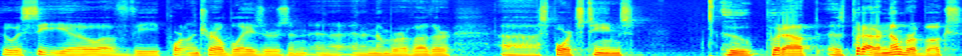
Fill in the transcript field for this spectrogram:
who was CEO of the Portland Trail Blazers and, and, a, and a number of other uh, sports teams who put out has put out a number of books.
